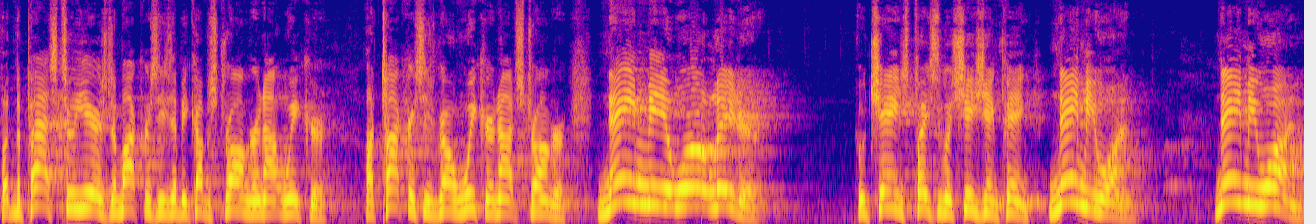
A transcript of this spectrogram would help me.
But in the past two years, democracies have become stronger, not weaker. Autocracy has grown weaker, not stronger. Name me a world leader who changed places with Xi Jinping. Name me one. Name me one.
